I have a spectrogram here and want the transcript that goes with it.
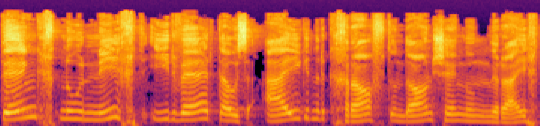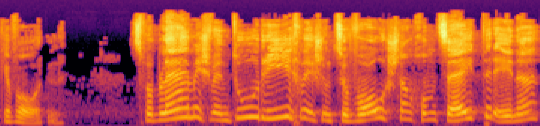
denkt nur nicht, ihr werdet aus eigener Kraft und Anstrengung reich geworden. Das Problem ist, wenn du reich bist und zu Wohlstand kommt, sagt er ihnen,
